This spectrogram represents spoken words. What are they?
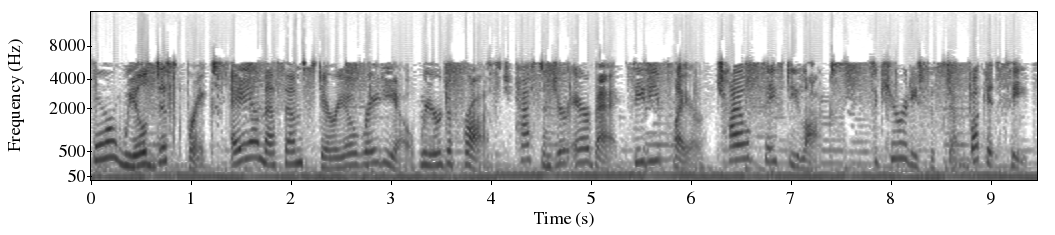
four-wheel disc brakes, AM FM stereo radio, rear defrost, passenger airbag, CD player, child safety locks, security system, bucket seats.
